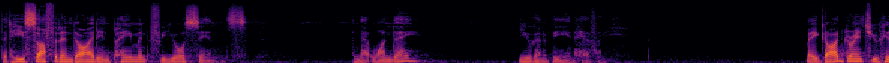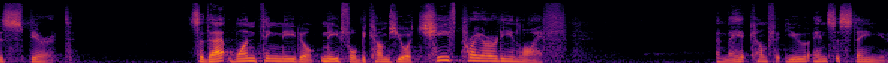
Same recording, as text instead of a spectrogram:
that he suffered and died in payment for your sins, and that one day you're going to be in heaven. May God grant you his spirit so that one thing needful becomes your chief priority in life. And may it comfort you and sustain you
